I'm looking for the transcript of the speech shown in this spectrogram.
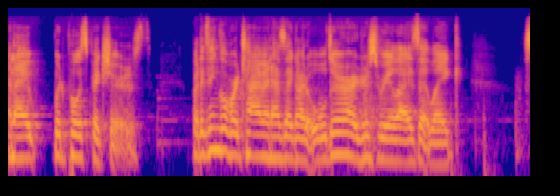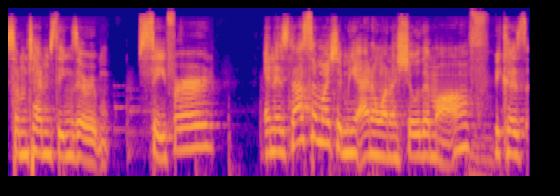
and I would post pictures. But I think over time, and as I got older, I just realized that like sometimes things are safer. And it's not so much that me, I don't want to show them off because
